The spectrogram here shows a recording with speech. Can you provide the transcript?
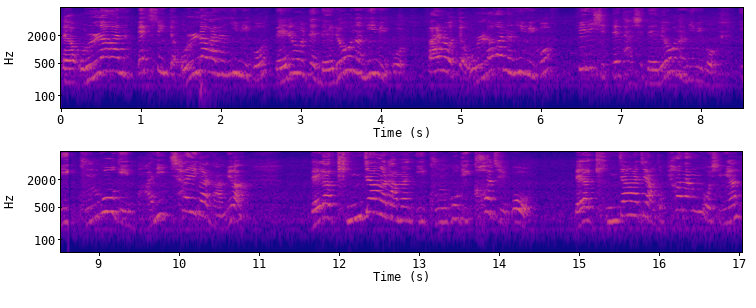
내가 올라가는 백스윙 때 올라가는 힘이고 내려올 때 내려오는 힘이고 팔로우 때 올라가는 힘이고 피니시 때 다시 내려오는 힘이고 이 굴곡이 많이 차이가 나면 내가 긴장을 하면 이 굴곡이 커지고 내가 긴장하지 않고 편한 곳이면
